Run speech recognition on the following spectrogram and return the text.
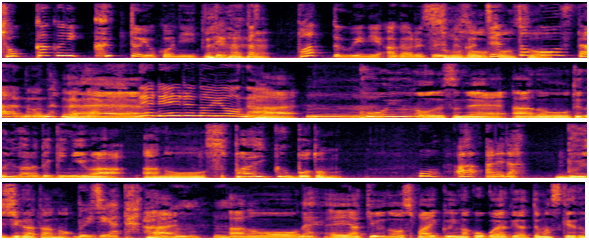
直角にクッと横に行って、また パッと上に上がるという、なんかジェットコースターのなんか、ね、レールのような、はい、うん、こういうのをですね、あの、テクニカル的には、あの、スパイクボトム。お、あ、あれだ。V 字型の。V 字型。はい。うんうん、あのね、野球のスパイク、今高校野球やってますけど、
